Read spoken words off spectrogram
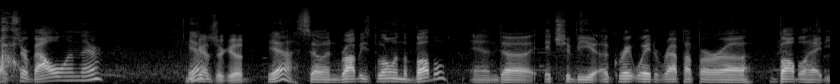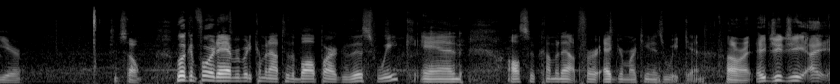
extra vowel in there. you Yeah, guys are good. yeah. So and Robbie's blowing the bubble, and uh, it should be a great way to wrap up our uh, bobblehead year. So looking forward to everybody coming out to the ballpark this week, and also coming out for Edgar Martinez weekend. All right, hey Gigi, I,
